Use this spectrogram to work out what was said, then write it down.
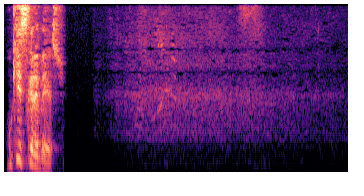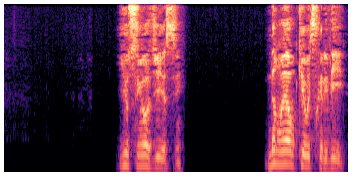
o que escreveste? E o Senhor disse, não é o que eu escrevi,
